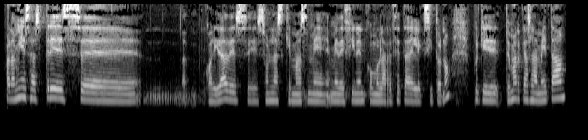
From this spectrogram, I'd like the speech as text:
Para mí esas tres eh, cualidades eh, son las que más me, me definen como la receta del éxito, ¿no? Porque te marcas la meta,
